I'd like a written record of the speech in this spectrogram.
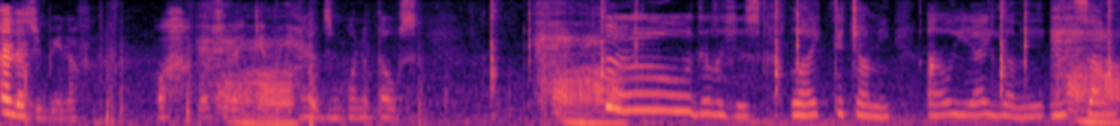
And that should be enough. Oh, where should I get my hands in one of those? Ah. Food, delicious, like a chummy. Oh yeah, yummy. Eat ah. some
